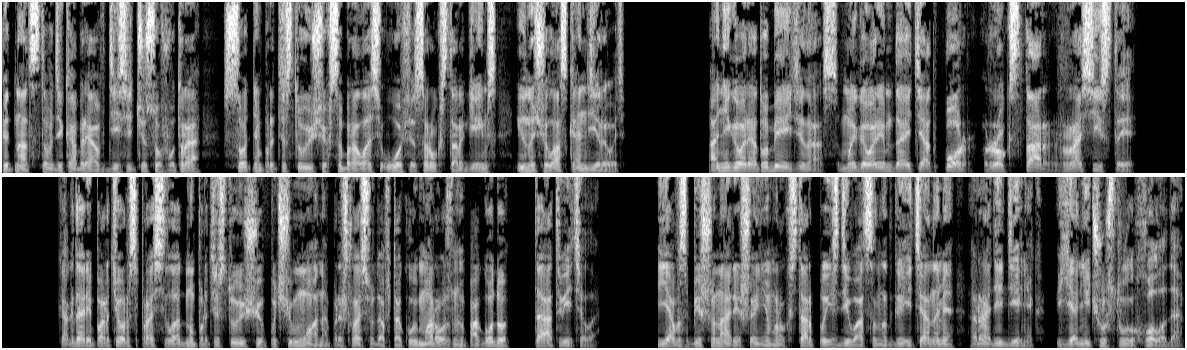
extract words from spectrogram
15 декабря в 10 часов утра сотня протестующих собралась у офиса Rockstar Games и начала скандировать. Они говорят «Убейте нас!» Мы говорим «Дайте отпор!» Rockstar, Расисты!» Когда репортер спросил одну протестующую, почему она пришла сюда в такую морозную погоду, та ответила «Я взбешена решением Rockstar поиздеваться над гаитянами ради денег. Я не чувствую холода».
